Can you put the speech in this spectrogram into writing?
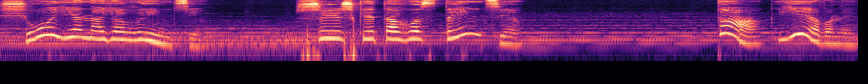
Що є на ялинці? Шишки та гостинці? Так, є вони.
